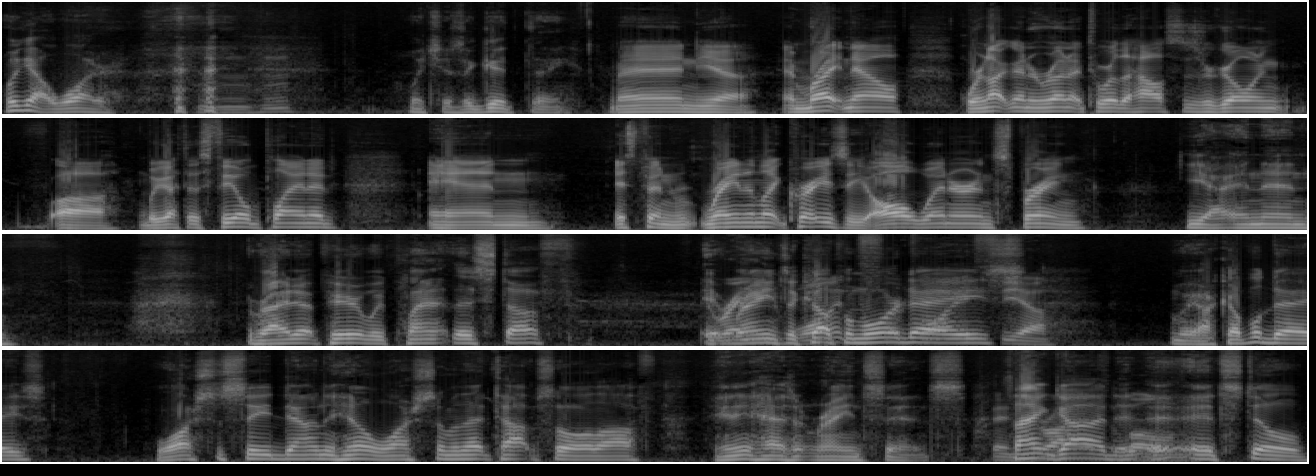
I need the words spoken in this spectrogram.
we got water, Mm-hmm. which is a good thing. Man, yeah. And right now, we're not going to run it to where the houses are going. Uh, we got this field planted, and it's been raining like crazy all winter and spring. Yeah, and then right up here we plant this stuff. It, rains a couple more or twice, days. Yeah. We got a couple days. Wash the seed down the hill. Wash some of that topsoil off, and it hasn't rained since. Been Thank God it, it's still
